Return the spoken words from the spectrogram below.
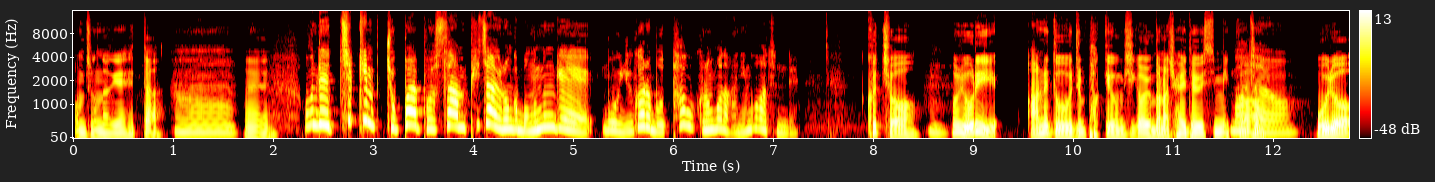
엄청나게 했다. 어. 네. 어, 근데 치킨, 족발, 보쌈, 피자 이런 거 먹는 게 뭐 육아를 못 하고 그런 건 아닌 것 같은데. 그렇죠. 음. 우리 요리 안 해도 요즘 밖에 음식이 얼마나 잘 되어 있습니까? 맞아요. 오히려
